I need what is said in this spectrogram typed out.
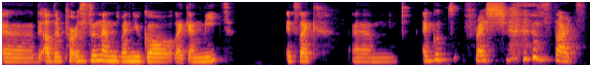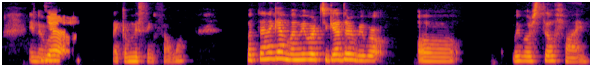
uh, the other person and when you go like and meet it's like um, a good fresh start in a way like i'm missing someone but then again when we were together we were uh, we were still fine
